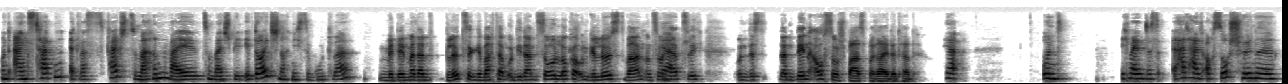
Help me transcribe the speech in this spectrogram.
und Angst hatten, etwas falsch zu machen, weil zum Beispiel ihr Deutsch noch nicht so gut war. Mit denen wir dann Blödsinn gemacht haben und die dann so locker und gelöst waren und so ja. herzlich und das dann denen auch so Spaß bereitet hat. Ja. Und ich meine, das hat halt auch so schöne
